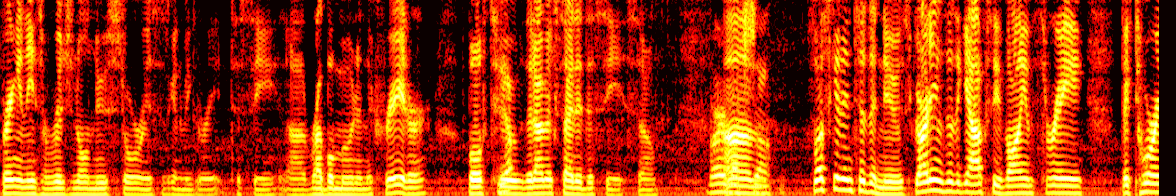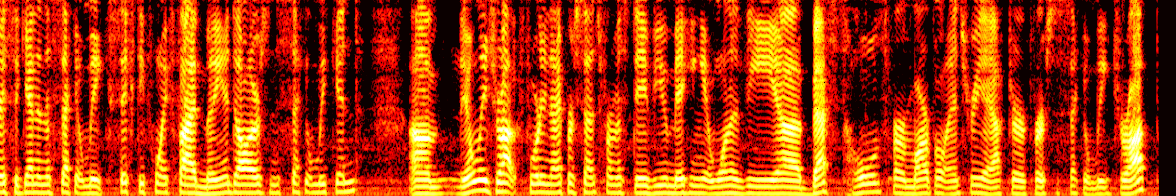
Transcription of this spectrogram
bringing these original new stories is going to be great to see. Uh, Rebel Moon and the Creator, both two Yep. that I'm excited to see. So. Very much Um, so. So let's get into the news. Guardians of the Galaxy Volume 3, victorious again in the second week, $60.5 million in the second weekend. Um, they only dropped 49% from its debut, making it one of the uh, best holds for a Marvel entry after first and second week drop.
